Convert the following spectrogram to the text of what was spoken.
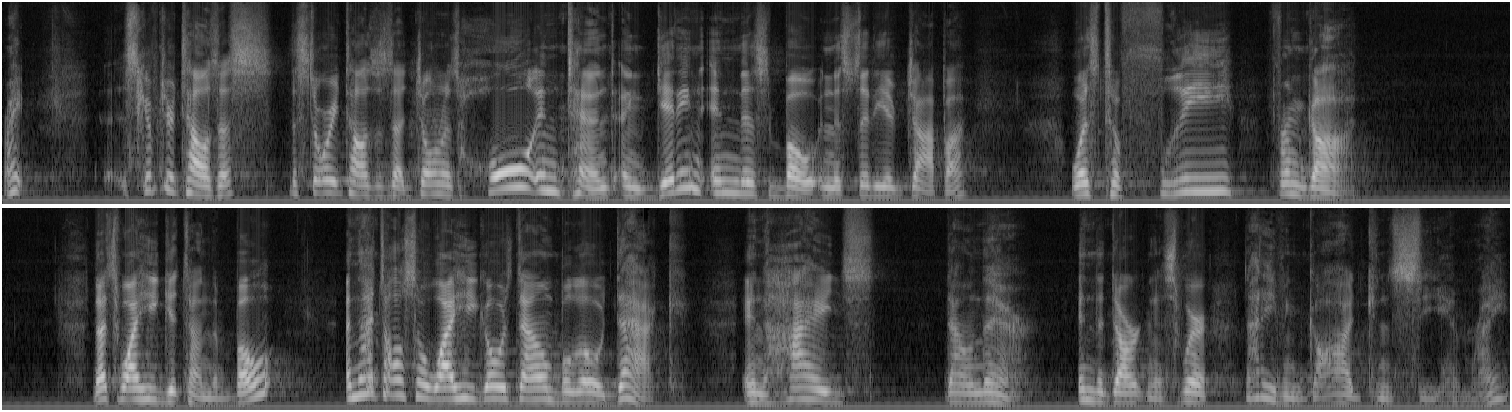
Right? Scripture tells us, the story tells us that Jonah's whole intent in getting in this boat in the city of Joppa was to flee from God. That's why he gets on the boat, and that's also why he goes down below deck and hides down there in the darkness where not even God can see him, right?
